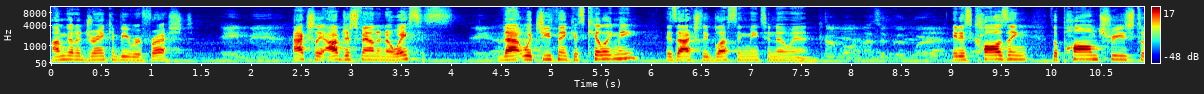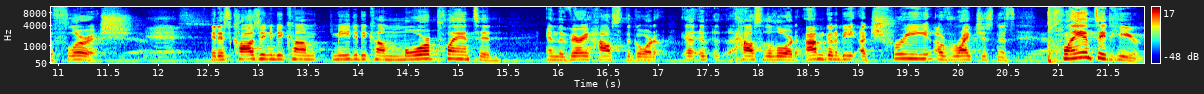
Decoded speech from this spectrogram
I'm going to drink and be refreshed. Amen. Actually, I've just found an oasis. Amen. That which you think is killing me is actually blessing me to no end. Come on, that's a good word. It is causing the palm trees to flourish. Yes. It is causing to become, me to become more planted in the very house of the Lord. Uh, house of the Lord. I'm going to be a tree of righteousness planted here.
